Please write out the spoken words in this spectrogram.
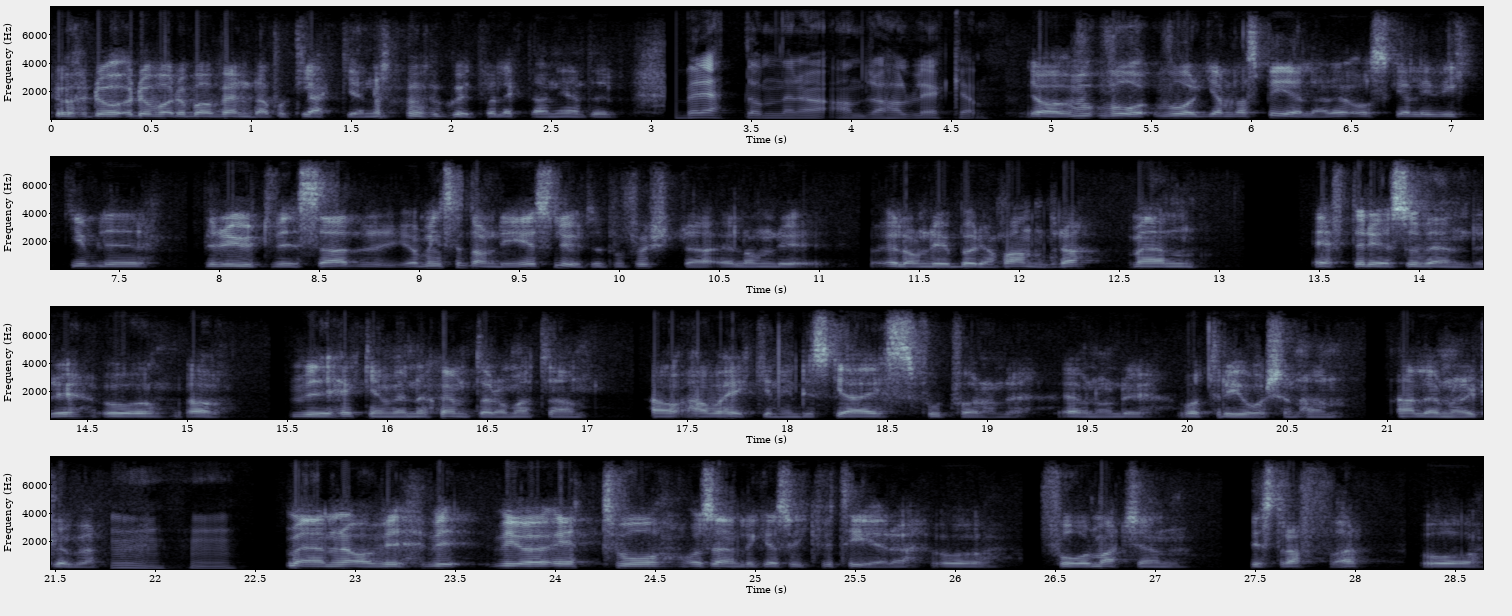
då, då, då, var det bara att vända på klacken och gå ut på läktaren igen. Typ. Berätta om den andra halvleken. Ja, vår, vår gamla spelare Oskar Lewicki blir, blir utvisad. Jag minns inte om det är slutet på första eller om det, eller om det är början på andra. Men efter det så vänder det och ja, vi Häckenvänner skämtar om att han han, han var Häcken in disguise fortfarande, även om det var tre år sedan han, han lämnade klubben. Mm, mm. Men ja, vi, vi, vi gör 1-2 och sen lyckas vi kvittera och får matchen till straffar. Och,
